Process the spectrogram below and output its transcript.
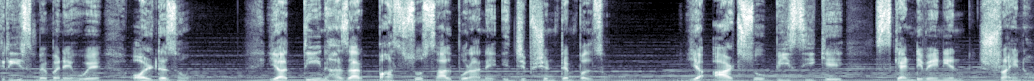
ग्रीस में बने हुए ऑल्टर्स हों या 3500 साल पुराने इजिप्शियन टेम्पल्स हो, या 800 बीसी के स्कैंडिवेनियन श्राइन हो।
